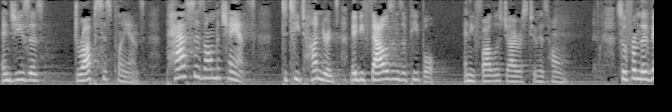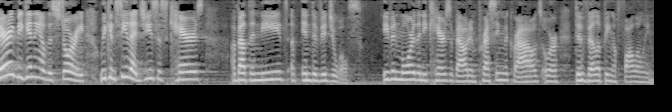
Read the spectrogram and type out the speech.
And Jesus drops his plans, passes on the chance to teach hundreds, maybe thousands of people, and he follows Jairus to his home. So from the very beginning of the story, we can see that Jesus cares about the needs of individuals, even more than he cares about impressing the crowds or developing a following.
